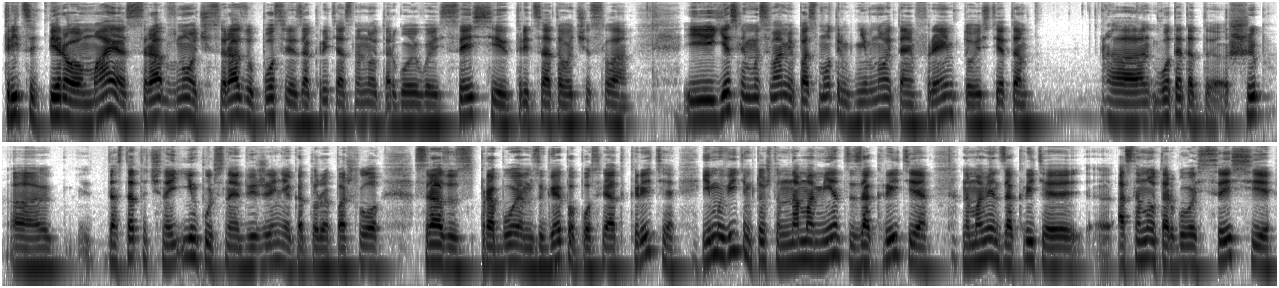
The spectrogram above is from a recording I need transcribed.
31 мая в ночь, сразу после закрытия основной торговой сессии 30 числа. И если мы с вами посмотрим дневной таймфрейм, то есть это э, вот этот шип э, достаточно импульсное движение, которое пошло сразу с пробоем с гэпа после открытия. И мы видим то, что на момент закрытия, на момент закрытия э, основной торговой сессии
